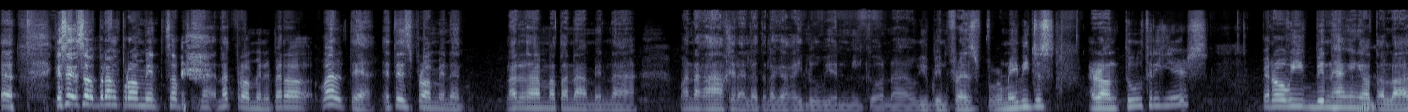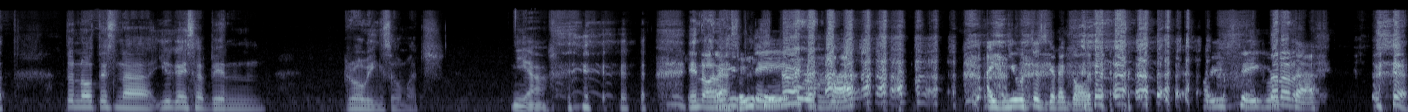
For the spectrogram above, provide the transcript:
kasi sobrang prominent, so, not prominent, pero well, yeah, it is prominent. Lalo na mata namin na mga nakakakilala talaga kay Louie and Miko na we've been friends for maybe just around two, three years. Pero we've been hanging out a lot to notice na you guys have been growing so much. Yeah In all Are you saying we're fat? i knew it was gonna go there. Are you saying we're No, no, no.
